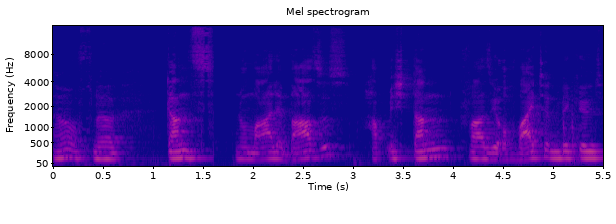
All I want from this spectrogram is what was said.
Ja, auf eine ganz normale Basis, habe mich dann quasi auch weiterentwickelt,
